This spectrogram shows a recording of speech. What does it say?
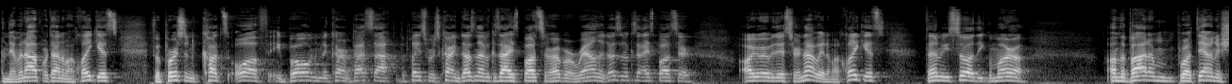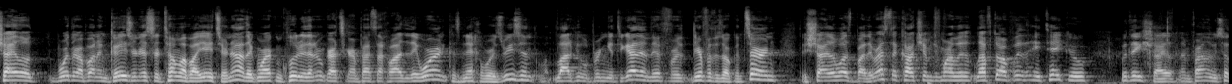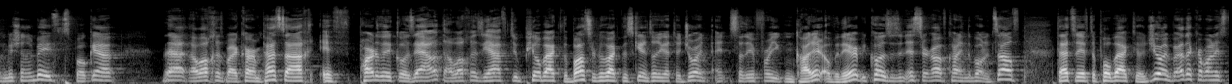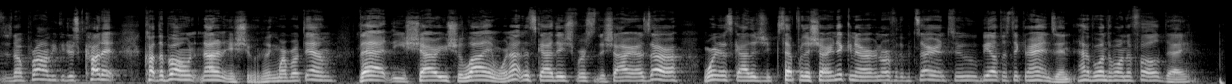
And then when if a person cuts off a bone in the korban Pesach, the place where it's cutting doesn't have a kazayis basar, however, around it does have a kazayis basar, are you over this or not? Had a machlekes. Then we saw the Gemara on the bottom brought down a Shiloh, were the Rabbanim Gezer and Isser Tama by Yetzer. Now the Gemara concluded that in regards to Grand Pesach, they weren't because Necha was reason. A lot of people bringing it together, and therefore, therefore there's no concern. The Shiloh was by the rest of the Kachim. The Gemara left off with a Teku with a Shiloh. And finally, we saw the Mishnah and base spoke out that Allah is by Karim Pesach. If part of it goes out, Allah is you have to peel back the bus or peel back the skin until you get to a joint, and so therefore you can cut it over there because there's an isser of cutting the bone itself. That's why you have to pull back to a joint. But other carbonates, there's no problem. You can just cut it, cut the bone, not an issue. And more about them that the Shari Yushalayim were not in the Skadish versus the Shari Azara weren't in the Skadish except for the Shari Nikanor in order for the Pizzarian to be able to stick their hands in. Have a wonderful, wonderful day.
